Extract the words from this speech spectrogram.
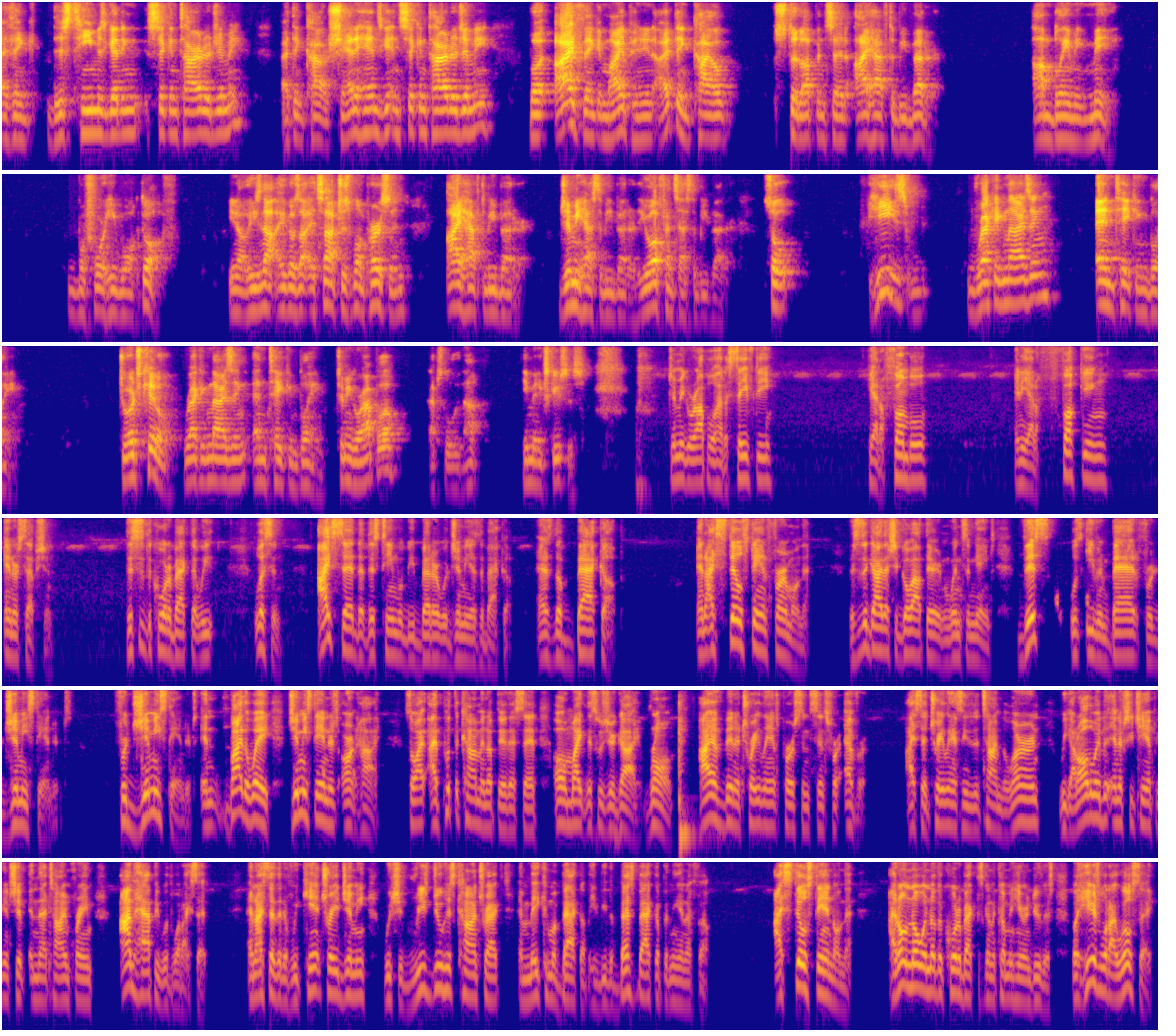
I think this team is getting sick and tired of Jimmy. I think Kyle Shanahan's getting sick and tired of Jimmy. But I think, in my opinion, I think Kyle stood up and said, I have to be better. I'm blaming me before he walked off. You know, he's not, he goes, it's not just one person. I have to be better. Jimmy has to be better. The offense has to be better. So he's recognizing and taking blame. George Kittle recognizing and taking blame. Jimmy Garoppolo? Absolutely not. He made excuses. Jimmy Garoppolo had a safety, he had a fumble, and he had a fucking interception. This is the quarterback that we listen. I said that this team would be better with Jimmy as the backup, as the backup. And I still stand firm on that. This is a guy that should go out there and win some games. This was even bad for Jimmy standards. For Jimmy standards. And by the way, Jimmy standards aren't high. So I, I put the comment up there that said, Oh, Mike, this was your guy. Wrong. I have been a Trey Lance person since forever. I said Trey Lance needed the time to learn. We got all the way to the NFC championship in that time frame. I'm happy with what I said. And I said that if we can't trade Jimmy, we should redo his contract and make him a backup. He'd be the best backup in the NFL. I still stand on that. I don't know another quarterback that's going to come in here and do this. But here's what I will say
